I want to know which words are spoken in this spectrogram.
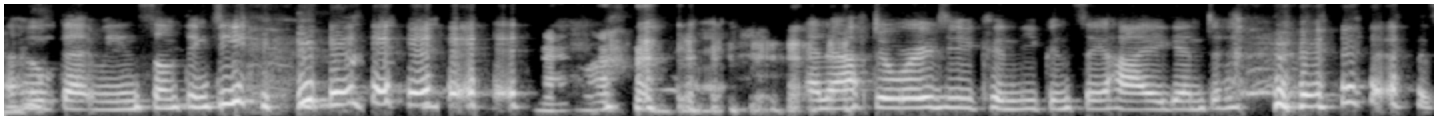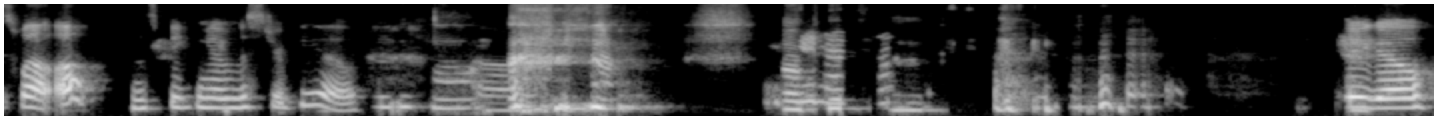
I hope that means something to you. and afterwards, you can you can say hi again to her as well. Oh, and speaking of Mr. Pio, um, there you go.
